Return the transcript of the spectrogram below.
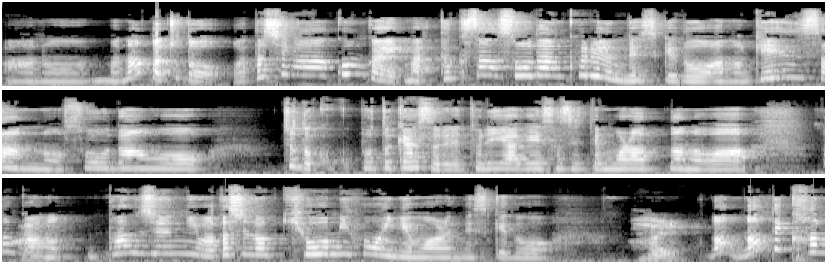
あの、まあ、なんかちょっと私が今回、まあ、たくさん相談来るんですけど、あの、ゲンさんの相談を、ちょっとここ、ポッドキャストで取り上げさせてもらったのは、なんかあの、単純に私の興味本位でもあるんですけど、はい。な、なんで彼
